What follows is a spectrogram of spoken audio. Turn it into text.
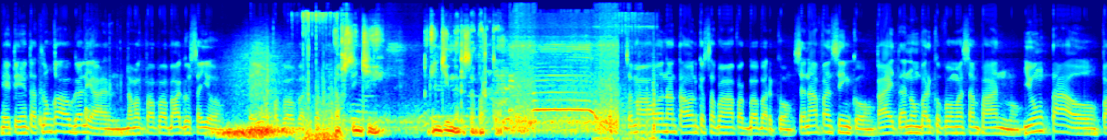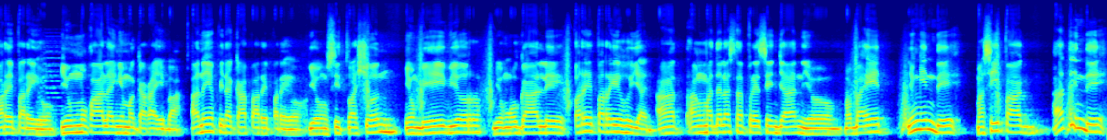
Ito yung tatlong kaugalian na magpapabago sa iyo sa iyong pagbabarko. Ako si G, engineer sa barko. Sa mga unang taon ko sa mga pagbabarko, sa napansin ko, kahit anong barko pa masampahan mo, yung tao pare-pareho. Yung mukha lang yung magkakaiba. Ano yung pinagkapare-pareho? Yung sitwasyon, yung behavior, yung ugali, pare-pareho yan. At ang madalas na present dyan, yung mabait, yung hindi, masipag, at hindi,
